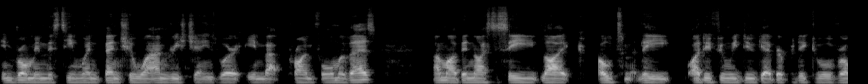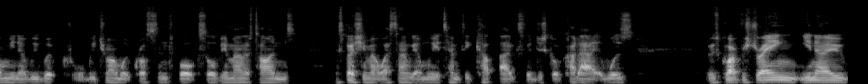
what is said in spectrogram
in Rom in this team when Ben Chilwell and Reece James were in that prime form of theirs. That might have been nice to see. Like ultimately, I do think we do get a bit predictable with Rom. You know, we whip, we try and whip cross into box. So the amount of times, especially in that West Ham game, we attempted cutbacks that just got cut out. It was it was quite frustrating. You know,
